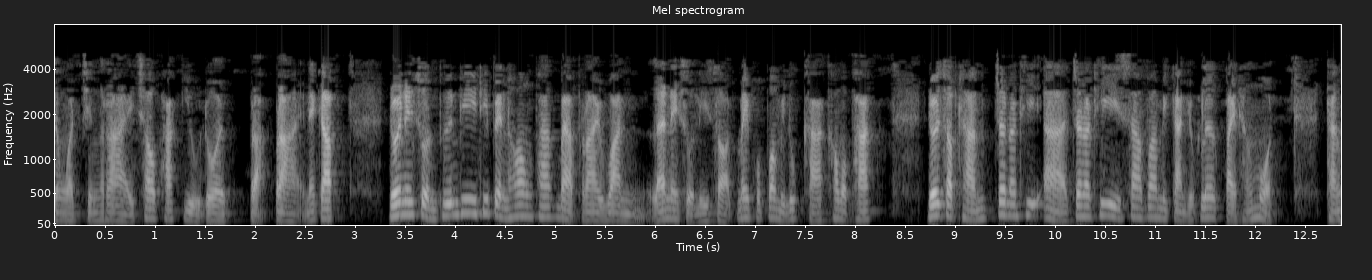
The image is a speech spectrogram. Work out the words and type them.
จังหวัดเชียงรายเช่าพักอยู่โดยประปรายนะครับโดยในส่วนพื้นที่ที่เป็นห้องพักแบบรายวัน และในส่วนรีสอร์ทไม่พบว่ามีลูกค้าเข้ามาพัก โดยสอบถามเจ้าหน้าที่เจ้าหน้าที่ทราบว่ามีการยกเลิกไปทั้งหมด ทั้ง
